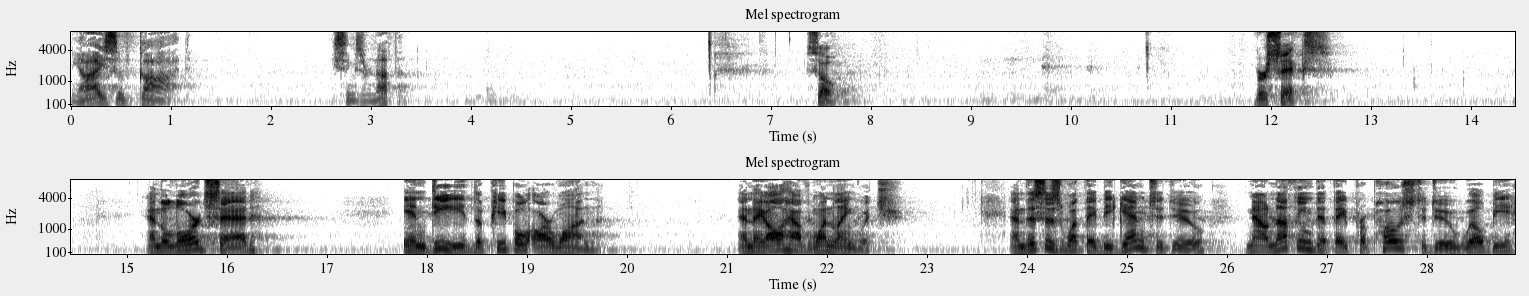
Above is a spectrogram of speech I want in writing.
In the eyes of God, these things are nothing. So, verse 6 And the Lord said, Indeed, the people are one, and they all have one language. And this is what they begin to do. Now, nothing that they propose to do will be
